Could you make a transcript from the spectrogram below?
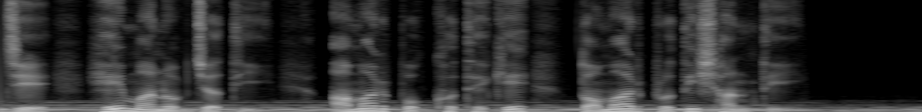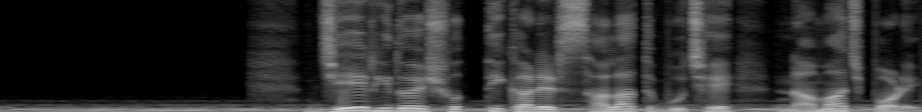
যে, হে মানবজাতি, আমার পক্ষ থেকে তোমার প্রতি শান্তি। যে হৃদয়ে সত্যিকারের সালাত বুঝে নামাজ পড়ে,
